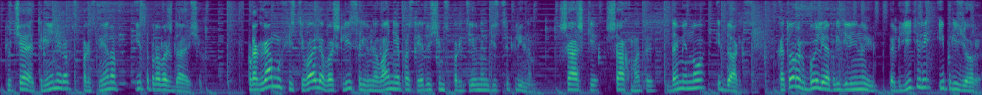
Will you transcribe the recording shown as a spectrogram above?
включая тренеров, спортсменов и сопровождающих. В программу фестиваля вошли соревнования по следующим спортивным дисциплинам – шашки, шахматы, домино и дартс, в которых были определены победители и призеры.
